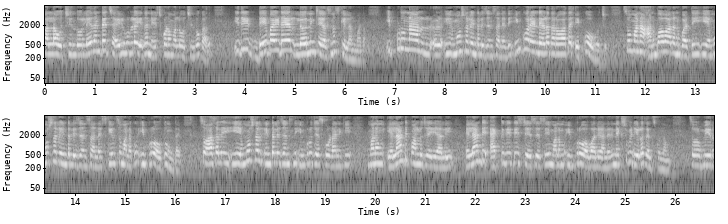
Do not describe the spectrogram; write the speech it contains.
వల్ల వచ్చిందో లేదంటే చైల్డ్హుడ్లో ఏదో నేర్చుకోవడం వల్ల వచ్చిందో కాదు. ఇది డే బై డే లెర్నింగ్ చేయాల్సిన స్కిల్ అనమాట ఇప్పుడున్న ఎమోషనల్ ఇంటెలిజెన్స్ అనేది ఇంకో రెండేళ్ళ తర్వాత ఎక్కువ అవ్వచ్చు. సో మన అనుభవాలను బట్టి ఈ ఎమోషనల్ ఇంటెలిజెన్స్ అనే స్కిల్స్ మనకు ఇంప్రూవ్ అవుతూ ఉంటాయి. సో అసలు ఈ ఎమోషనల్ ఇంటెలిజెన్స్ని ఇంప్రూవ్ చేసుకోవడానికి మనం ఎలాంటి పనులు చేయాలి ఎలాంటి యాక్టివిటీస్ చేసేసి మనం ఇంప్రూవ్ అవ్వాలి అనేది నెక్స్ట్ వీడియోలో తెలుసుకుందాం. సో మీరు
